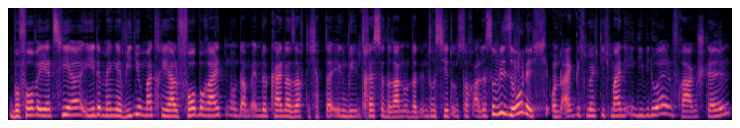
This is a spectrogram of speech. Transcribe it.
bevor wir jetzt hier jede Menge Videomaterial vorbereiten und am Ende keiner sagt, ich habe da irgendwie Interesse dran und das interessiert uns doch alles sowieso nicht. Und eigentlich möchte ich meine individuellen Fragen stellen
